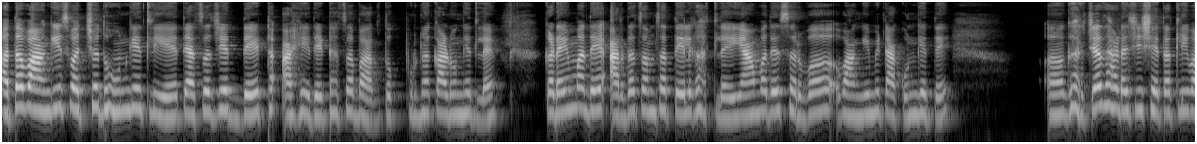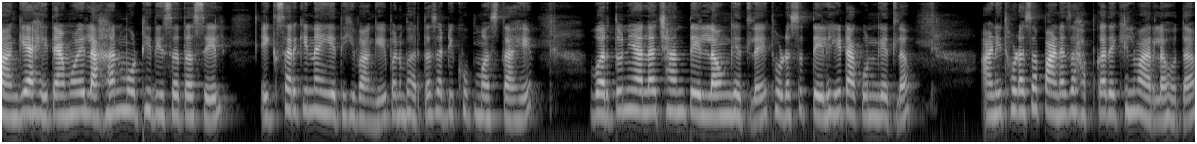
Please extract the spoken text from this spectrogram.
आता वांगी स्वच्छ धुवून घेतली आहे. त्याचं जे देठ आहे देठाचा भाग तो पूर्ण काढून घेतला आहे कढईमध्ये अर्धा चमचा तेल घातलं आहे यामध्ये सर्व वांगी मी टाकून घेते. घरच्या झाडाची शेतातली वांगी आहे. त्यामुळे लहान मोठी दिसत असेल. एकसारखी नाही आहेत ही वांगी पण भरतासाठी खूप मस्त आहे. वरतून याला छान तेल लावून घेतलं आहे थोडंसं तेलही टाकून घेतलं. आणि थोडासा पाण्याचा हपका देखील मारला होता.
